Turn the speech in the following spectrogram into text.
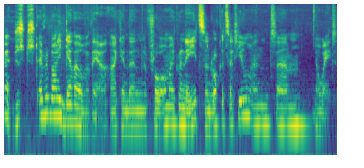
Yeah, just, just everybody gather over there. I can then throw all my grenades and rockets at you and, um, oh wait.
